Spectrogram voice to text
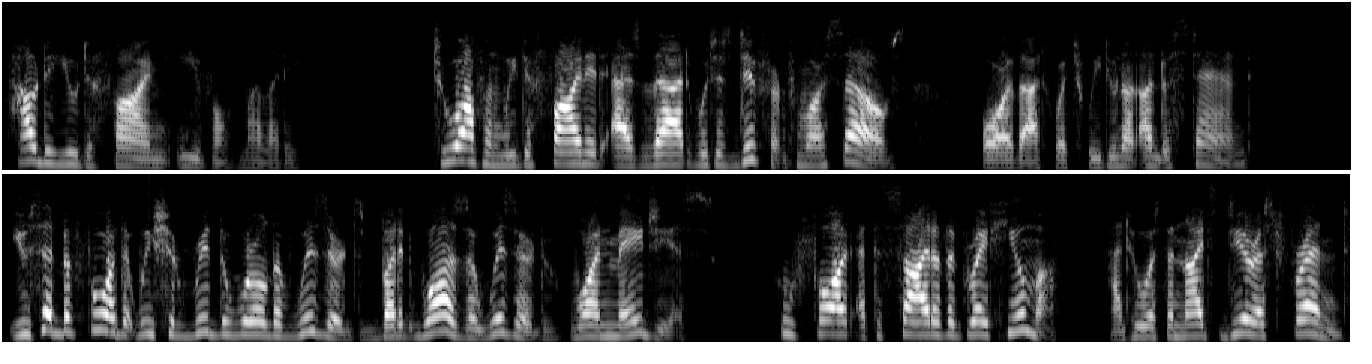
How do you define evil, my lady? Too often we define it as that which is different from ourselves, or that which we do not understand. You said before that we should rid the world of wizards, but it was a wizard, one Magius, who fought at the side of the great Huma, and who was the knight's dearest friend.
